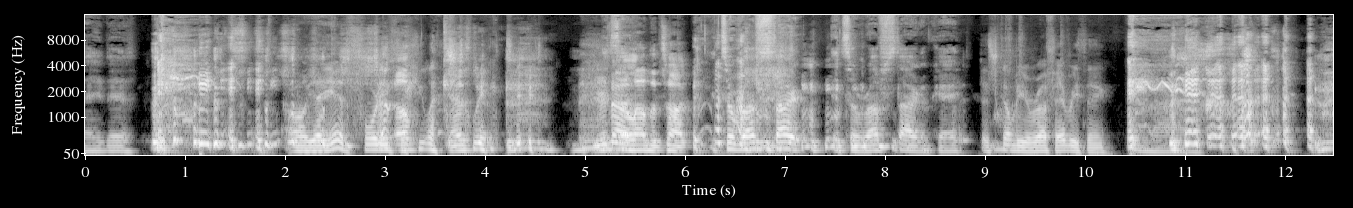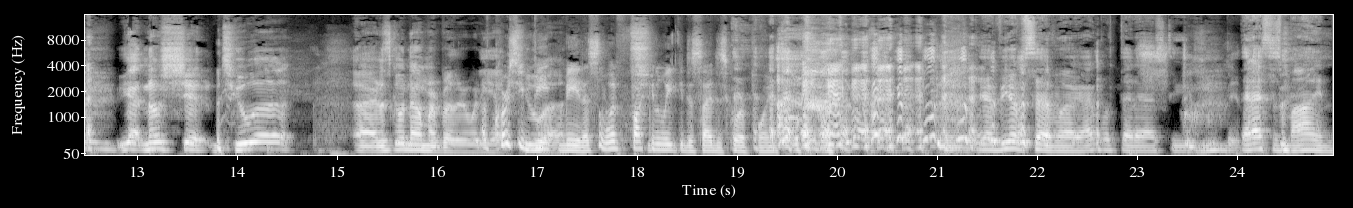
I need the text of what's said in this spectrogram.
Yeah, you did. Oh yeah, you had forty Shut up, last Kaz. week, dude. You're not allowed to talk. It's a rough start. It's a rough start, okay? It's gonna be a rough everything. yeah, no shit. Tua. All right, let's go down, my brother. What do Of you course have? you Tua. beat me. That's the one fucking week you decide to score points. Yeah, be upset, Mark. I whooped that ass, dude. That ass is mine.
